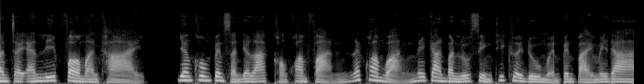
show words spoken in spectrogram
One giant leap for mankind ยังคงเป็นสัญลักษณ์ของความฝันและความหวังในการบรรลุสิ่งที่เคยดูเหมือนเป็นไปไม่ได้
